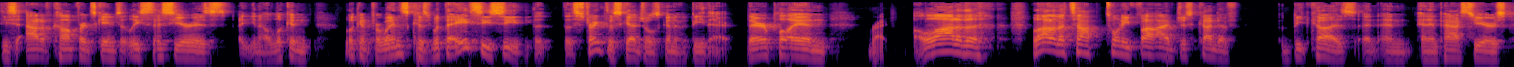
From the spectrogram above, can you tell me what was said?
these out of conference games, at least this year, is you know looking looking for wins because with the ACC, the, the strength of schedule is going to be there. They're playing right a lot of the a lot of the top 25 just kind of because and and and in past years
